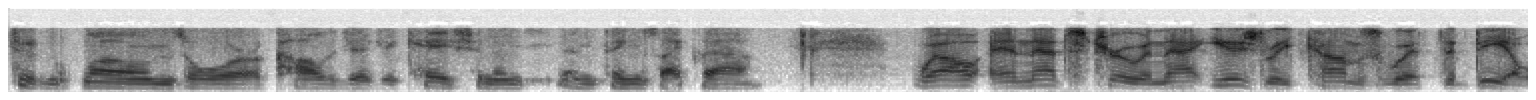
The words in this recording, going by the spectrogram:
student loans or college education and, and things like that. Well, and that's true, and that usually comes with the deal.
